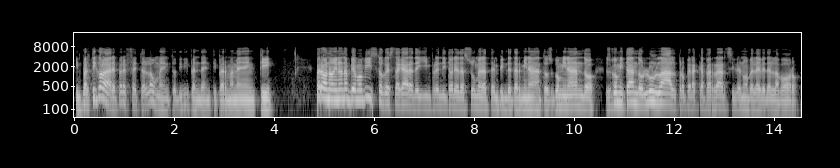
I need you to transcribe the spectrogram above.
in particolare per effetto dell'aumento di dipendenti permanenti. Però noi non abbiamo visto questa gara degli imprenditori ad assumere a tempo indeterminato, sgomitando l'un l'altro per accaparrarsi le nuove leve del lavoro.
